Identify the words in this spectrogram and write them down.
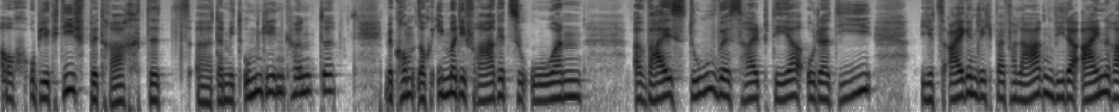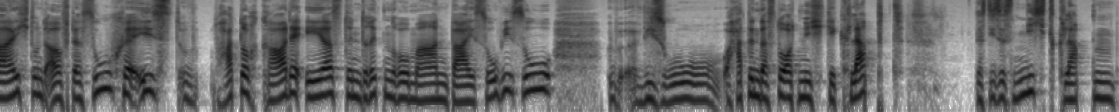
auch objektiv betrachtet äh, damit umgehen könnte. Mir kommt noch immer die Frage zu Ohren, äh, weißt du, weshalb der oder die jetzt eigentlich bei Verlagen wieder einreicht und auf der Suche ist, hat doch gerade erst den dritten Roman bei sowieso. Wieso hat denn das dort nicht geklappt? Dass dieses Nichtklappen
